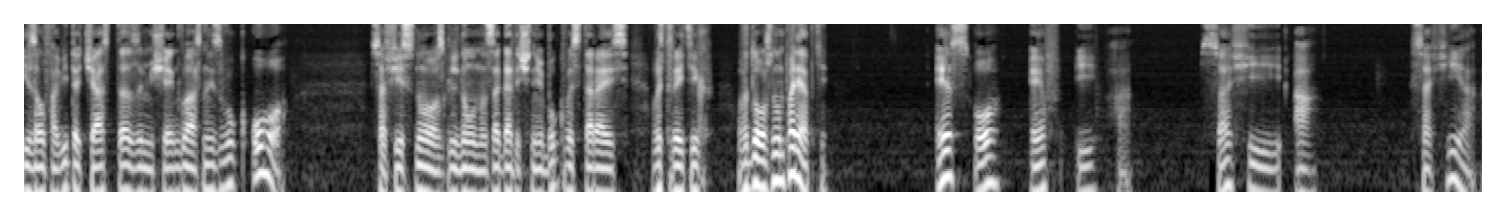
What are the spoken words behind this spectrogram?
из алфавита часто замещает гласный звук «о». София снова взглянула на загадочные буквы, стараясь выстроить их в должном порядке. С-О-Ф-И-А. София. София.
